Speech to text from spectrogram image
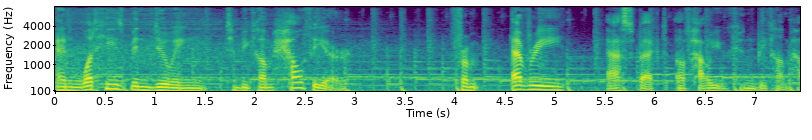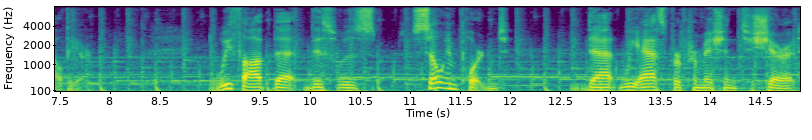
and what he's been doing to become healthier from every aspect of how you can become healthier we thought that this was so important that we asked for permission to share it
